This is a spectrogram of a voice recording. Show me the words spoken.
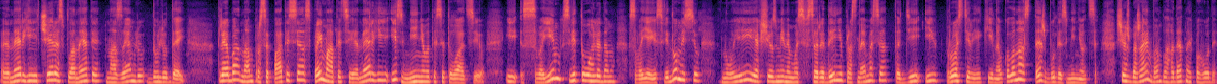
енергії через планети на Землю до людей. Треба нам просипатися, сприймати ці енергії і змінювати ситуацію. І своїм світоглядом, своєю свідомістю. Ну і якщо змінимось всередині, проснемося, тоді і простір, який навколо нас, теж буде змінюватися. Що ж, бажаємо вам благодатної погоди.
